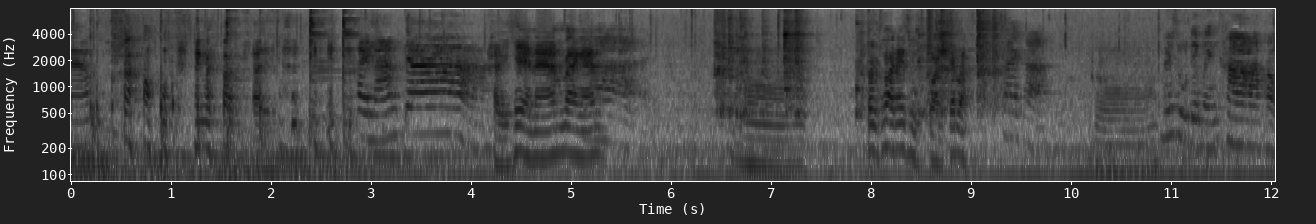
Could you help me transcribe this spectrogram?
น้เอ้าไม่มาทอดไข่ำไข่น้ำจ้า ไข่แค่น้ำว่างั้นอ๋อต้องทอดให้สุกก่อนใช่ป่ะ ใช่ค่ะอ๋อไม่สูดเด็กเหม็นคาเอา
